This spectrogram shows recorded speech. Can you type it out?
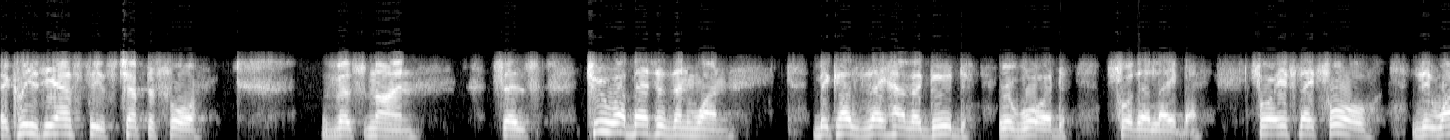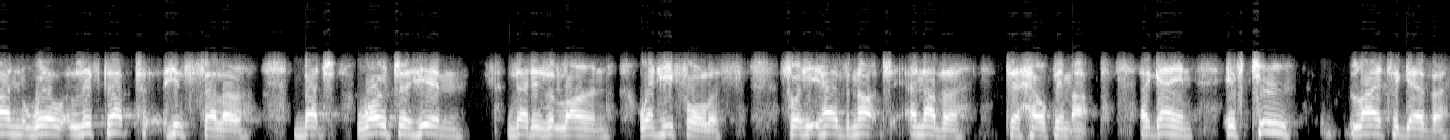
Ecclesiastes chapter 4, verse 9 says, Two are better than one because they have a good reward for their labor. For if they fall, the one will lift up his fellow, but woe to him that is alone when he falleth, for he hath not another to help him up. Again, if two lie together,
